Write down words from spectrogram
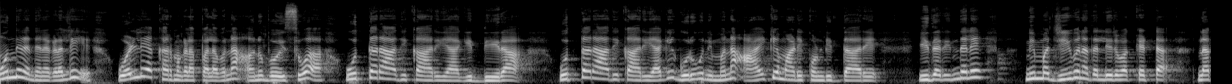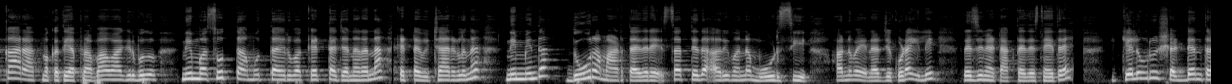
ಮುಂದಿನ ದಿನಗಳಲ್ಲಿ ಒಳ್ಳೆಯ ಕರ್ಮಗಳ ಫಲವನ್ನು ಅನುಭವಿಸುವ ಉತ್ತರಾಧಿಕಾರಿಯಾಗಿದ್ದೀರಾ? ಉತ್ತರಾಧಿಕಾರಿಯಾಗಿ ಗುರುವು ನಿಮ್ಮನ್ನು ಆಯ್ಕೆ ಮಾಡಿಕೊಂಡಿದ್ದಾರೆ. ಇದರಿಂದಲೇ ನಿಮ್ಮ ಜೀವನದಲ್ಲಿರುವ ಕೆಟ್ಟ ನಕಾರಾತ್ಮಕತೆಯ ಪ್ರಭಾವ ಆಗಿರ್ಬೋದು ನಿಮ್ಮ ಸುತ್ತಮುತ್ತ ಇರುವ ಕೆಟ್ಟ ಜನರನ್ನು, ಕೆಟ್ಟ ವಿಚಾರಗಳನ್ನು ನಿಮ್ಮಿಂದ ದೂರ ಮಾಡ್ತಾ ಇದ್ದಾರೆ. ಸತ್ಯದ ಅರಿವನ್ನು ಮೂಡಿಸಿ ಅನ್ನುವ ಎನರ್ಜಿ ಕೂಡ ಇಲ್ಲಿ ರೆಸಿನೇಟ್ ಆಗ್ತಾ ಇದೆ ಸ್ನೇಹಿತರೆ. ಕೆಲವರು ಷಡ್ಯಂತ್ರ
